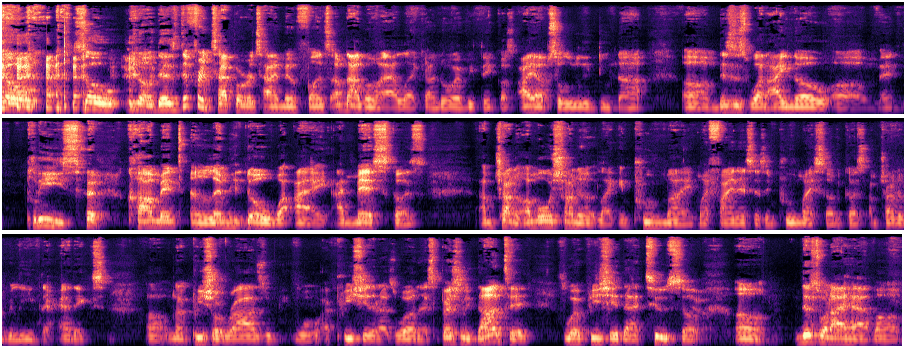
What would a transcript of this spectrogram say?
so, so you know, there's different type of retirement funds. I'm not gonna act like I know everything because I absolutely do not. Um, this is what I know, um, and please comment and let me know what I I miss because I'm trying to. I'm always trying to like improve my my finances, improve myself because I'm trying to relieve the headaches. Uh, and I'm pretty sure Raz will, will appreciate it as well, and especially Dante will appreciate that too. So. Yeah. Um, this is what I have. Um,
